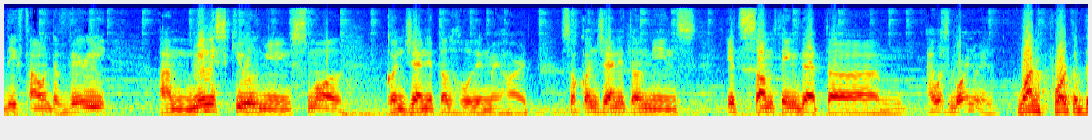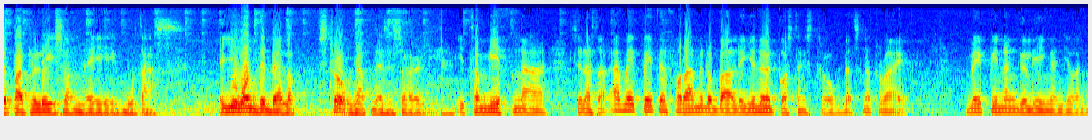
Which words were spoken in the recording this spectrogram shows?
They found a very um, minuscule, meaning small, congenital hole in my heart. So congenital means it's something that um, I was born with. One-fourth of the population may butas. And you won't develop stroke, not necessarily. It's a myth na sinasabi, ah, may patent foraminoballing, yun na nag-cause ng stroke. That's not right. May pinanggalingan yon.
